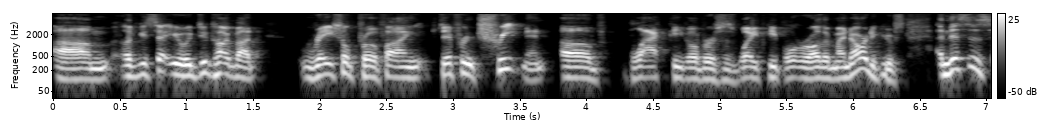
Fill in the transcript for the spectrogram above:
Um, like you said, you know, we do talk about racial profiling, different treatment of black people versus white people or other minority groups. And this is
